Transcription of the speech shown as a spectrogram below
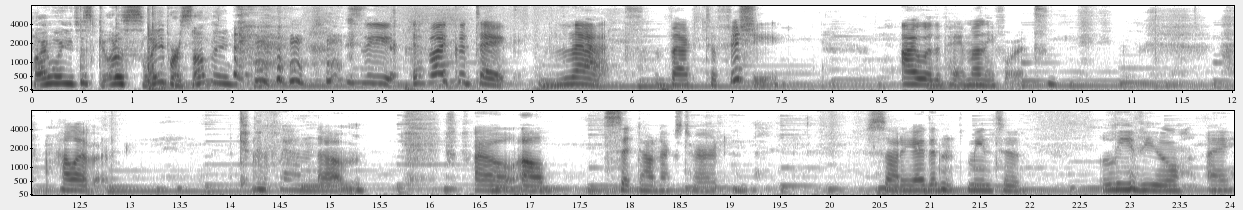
Why won't you just go to sleep or something? See, if I could take that back to Fishy, I would pay money for it. However, and um, I'll I'll sit down next to her. Sorry, I didn't mean to leave you. I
